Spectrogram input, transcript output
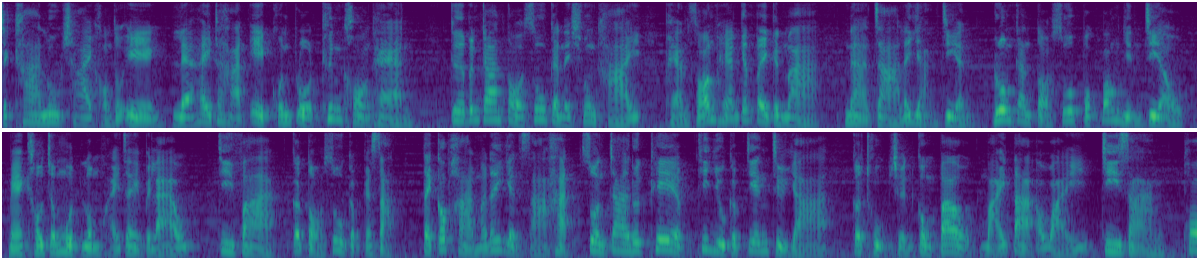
จะฆ่าลูกชายของตัวเอง และให้ทหารเอกคนโปรดขึ้นครองแทน เกิดเป็นการต่อสู้กันในช่วงท้าย แผนซ้อนแผนกันไปกันมา นาจาและหยางเจียน ร่วมกันต่อสู้ปกป้องหยินเจียว แม้เขาจะหมดลมหายใจไปแล้ว จีฟาก็ต่อสู้กับกษัตริย์ แต่ก็ผ่านมาได้อย่างสาหัส ส่วนจารึกเทพที่อยู่กับเจียงจือหยา ก็ถูกเฉินกงเป้า หมายตาเอาไว้ จีซาง พ่อ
